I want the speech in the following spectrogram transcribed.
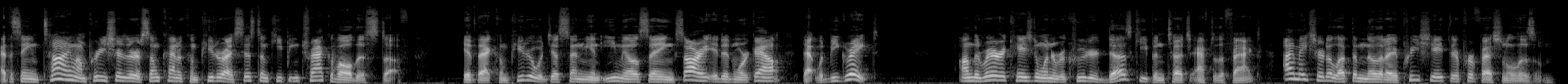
At the same time, I'm pretty sure there is some kind of computerized system keeping track of all this stuff. If that computer would just send me an email saying, sorry, it didn't work out, that would be great. On the rare occasion when a recruiter does keep in touch after the fact, I make sure to let them know that I appreciate their professionalism.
